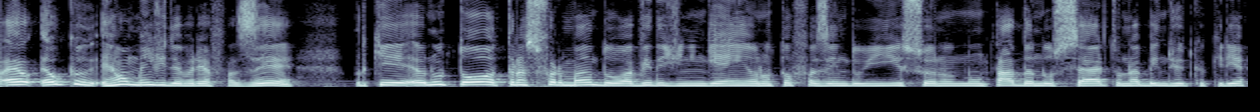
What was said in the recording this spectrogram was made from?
É, é, o que eu realmente deveria fazer, porque eu não tô transformando a vida de ninguém, eu não tô fazendo isso, não, não tá dando certo, não é bem do jeito que eu queria.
